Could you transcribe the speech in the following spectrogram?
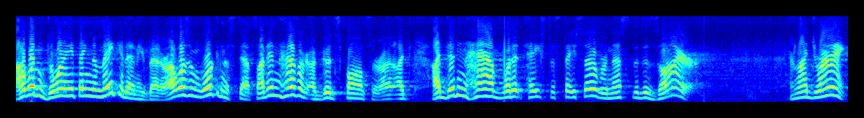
I wasn't doing anything to make it any better. I wasn't working the steps. I didn't have a, a good sponsor. I, I, I didn't have what it takes to stay sober, and that's the desire and I drank.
